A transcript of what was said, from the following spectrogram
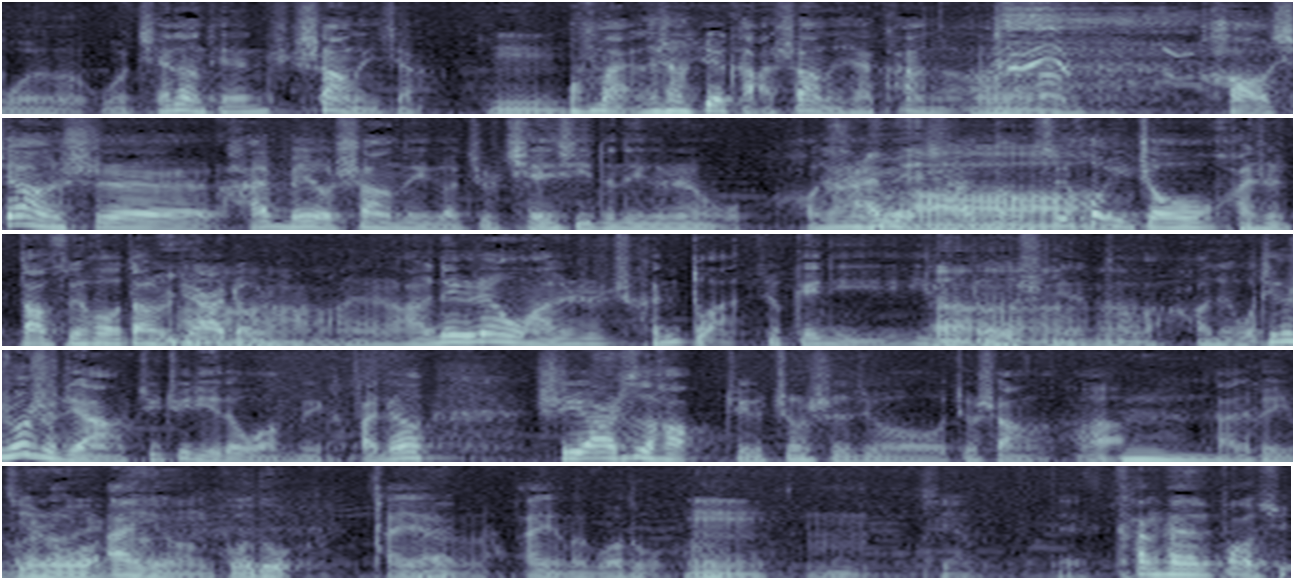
我我前两天上了一下，嗯。我买了张月卡上了一下看看啊，嗯。好像是还没有上那个就是前夕的那个任务，好像还没。说还要等哦最后一周，还是到最后倒数第二周是好哦。像是，好像那个任务好像是很短，就给你一两周的时间嗯嗯嗯。做吧，好像我听说是这样，具具体的我没看，反正十一月二十四号这个正式就就上了啊，嗯。大家可以进入暗影国度，暗影暗影的国度，嗯。嗯，行，对，看看暴雪，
